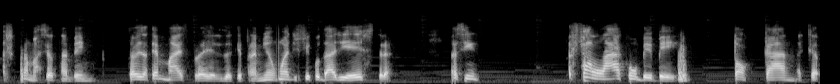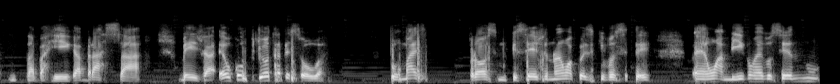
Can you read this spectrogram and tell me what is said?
acho que para Marcel também, talvez até mais para ele do que para mim, uma dificuldade extra. Assim, falar com o bebê, tocar na, na barriga, abraçar, beijar, é o corpo de outra pessoa. Por mais próximo que seja, não é uma coisa que você é um amigo, mas você não,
